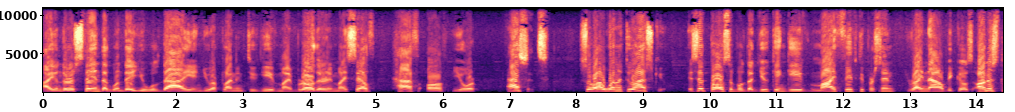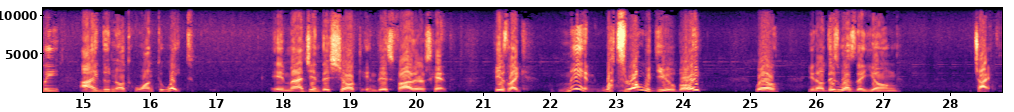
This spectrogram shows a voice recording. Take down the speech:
I understand that one day you will die and you are planning to give my brother and myself half of your assets. So I wanted to ask you, is it possible that you can give my 50% right now? Because honestly, I do not want to wait. Imagine the shock in this father's head. He's like, man, what's wrong with you, boy? Well, you know, this was the young child.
